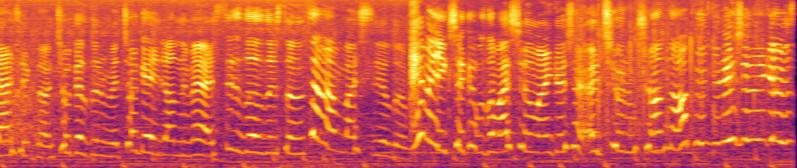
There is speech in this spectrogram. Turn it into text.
Gerçekten çok hazırım ve çok heyecanlıyım. Eğer siz de hazırsanız hemen başlayalım. Hemen ilk şakamıza başlayalım arkadaşlar. Açıyorum şu an ne yapıyor? Güneşin üstünde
